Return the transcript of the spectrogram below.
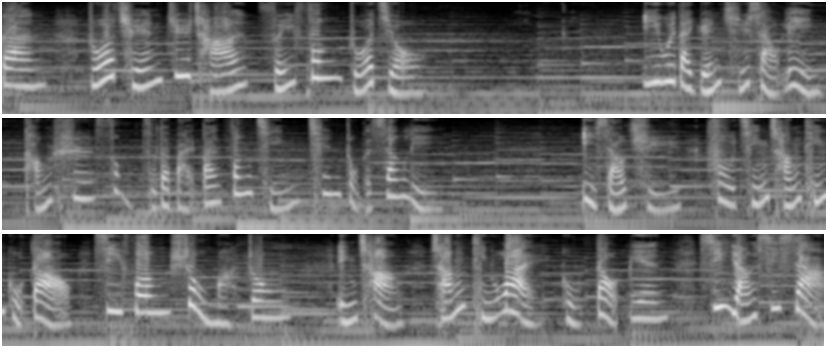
竿，酌泉居茶，随风酌酒，依偎在元曲小令、唐诗宋词的百般风情千种的乡里。一小曲，抚琴长亭古道，西风瘦马中，吟唱长亭外，古道边，夕阳西下，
